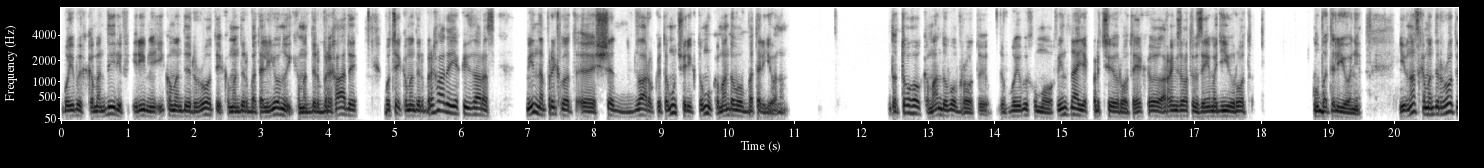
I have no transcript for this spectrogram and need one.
бойових командирів і рівня і командир роти, і командир батальйону, і командир бригади. Бо цей командир бригади, який зараз, він, наприклад, е, ще два роки тому чи рік тому командував батальйоном. До того командував ротою в бойових умовах. Він знає, як працює рота, як е, організувати взаємодію рот у батальйоні. І в нас командир роти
